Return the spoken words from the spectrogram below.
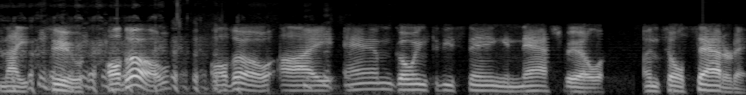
night two. Although, although I am going to be staying in Nashville until Saturday.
